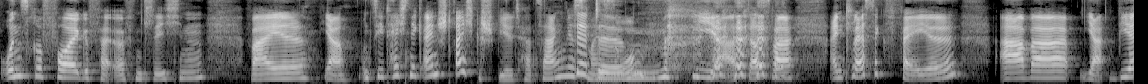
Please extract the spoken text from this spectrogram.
unsere Folge veröffentlichen, weil ja uns die Technik einen Streich gespielt hat, sagen wir es mal so. Ja, das war ein Classic Fail. Aber ja, wir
